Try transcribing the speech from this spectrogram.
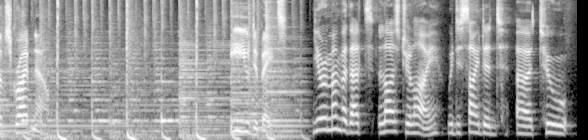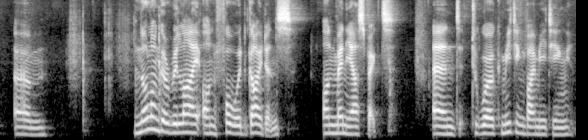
Subscribe now. EU debates. You remember that last July we decided uh, to um, no longer rely on forward guidance on many aspects and to work meeting by meeting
